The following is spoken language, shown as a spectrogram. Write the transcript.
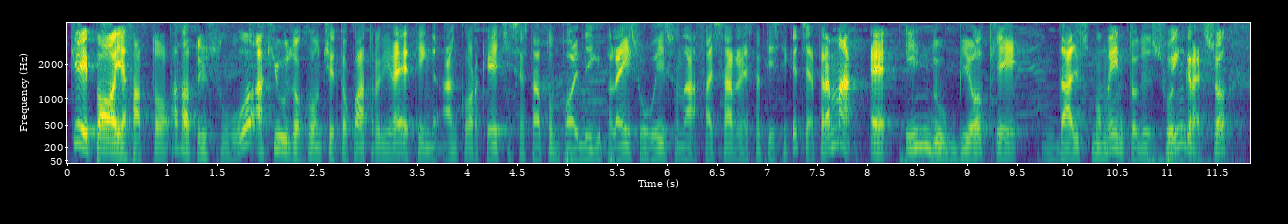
che poi ha fatto, ha fatto il suo, ha chiuso con 104 di rating, ancorché ci sia stato un po' il big play su Wilson a falsare le statistiche, eccetera, ma è indubbio che dal momento del suo ingresso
